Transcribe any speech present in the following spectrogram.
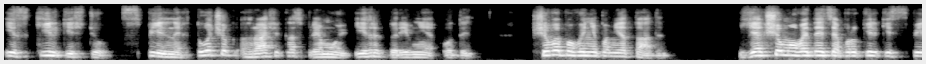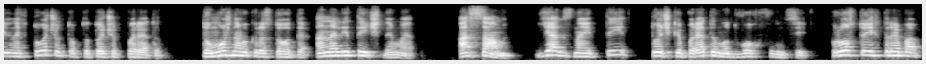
із кількістю спільних точок графіка з прямою y дорівнює 1. Що ви повинні пам'ятати? Якщо мова йдеться про кількість спільних точок, тобто точок перетину, то можна використовувати аналітичний метод. А саме, як знайти точки перетину двох функцій? Просто їх треба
